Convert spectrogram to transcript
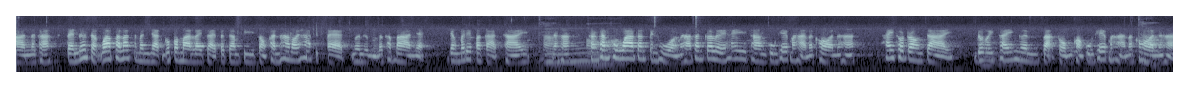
าลนะคะ แต่เนื่องจากว่าพระราชบัญญัติงบประมาณรายจ่ายประจำปี 2558 เงินอุดหนุนรัฐบาลเนี่ยยังไม่ได้ประกาศใช้นะคะอืมทางท่านผู้ว่าท่านเป็นห่วงนะคะ ท่านก็เลยให้ทางกรุงเทพมหานครนะคะ ให้ทดลองจ่ายโดยใช้เงินสะสมของกรุงเทพมหานครนะคะ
